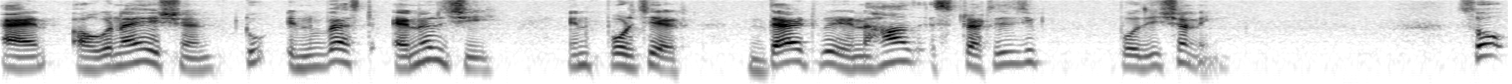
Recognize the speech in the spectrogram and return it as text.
an organization to invest energy in project that will enhance strategic positioning. So,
